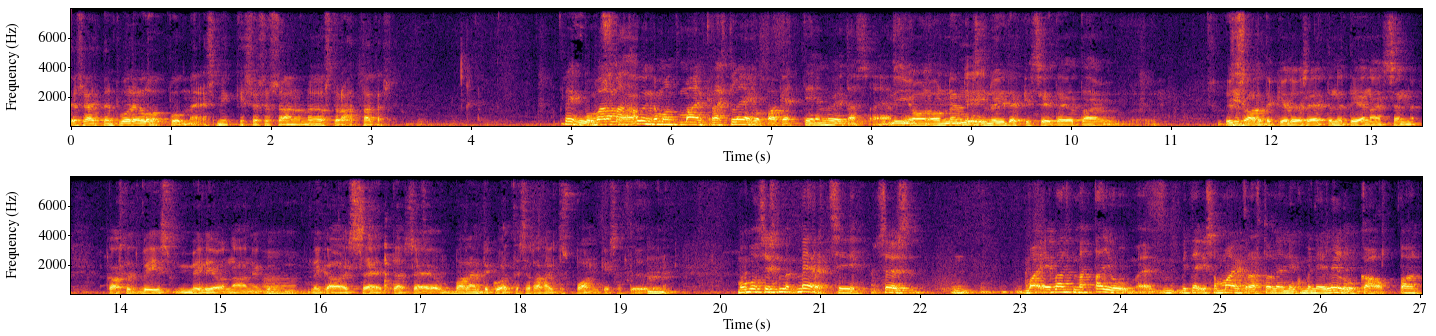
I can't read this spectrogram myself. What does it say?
jos väittää, että vuoden loppuun mennessä Mikkis olisi saanut noin ostorahat takaisin. Riippuu varmaan, että kuinka monta Minecraft Lego-pakettia ne myy tässä ajassa. Niin on, on ne pistänyt itsekin siitä jotain. Yksi artikkeli on se, että ne tienaisi sen 25 miljoonaa, niin kuin, mikä olisi se, että se on parempi kuin että se rahoitus pankissa tyyliin. Mm. Mutta mut siis Mertsi, se, mä ei välttämättä taju, miten iso Minecraft on ennen kuin menee lelukauppaan.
